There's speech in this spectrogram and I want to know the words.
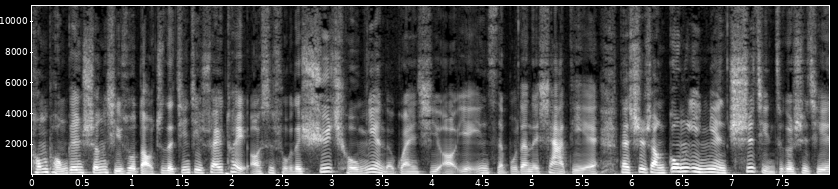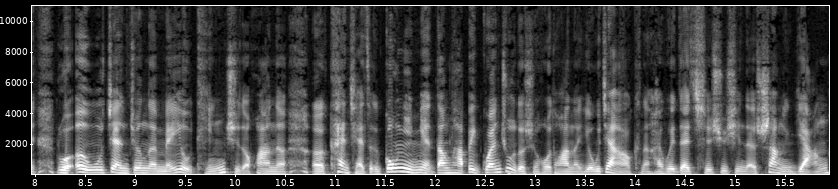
通膨跟升息所导致的经济衰退啊，是所谓的需求面的关系啊，也因此不断的下跌。但事实上，供应面吃紧这个事情，如果俄乌战争呢没有停止的话呢，呃，看起来这个供应面当它被关注的时候的话呢，油价啊可能还会再持续性的上扬。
